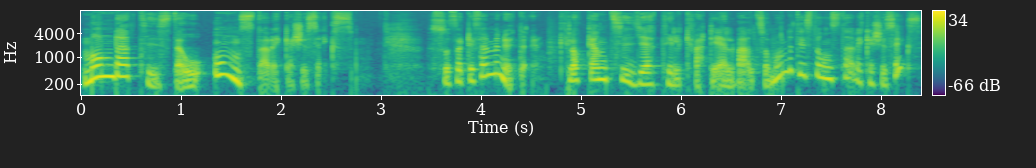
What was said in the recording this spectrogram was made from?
måndag, tisdag och onsdag vecka 26. Så 45 minuter, klockan 10 till kvart i 11 alltså, måndag, tisdag, onsdag vecka 26.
